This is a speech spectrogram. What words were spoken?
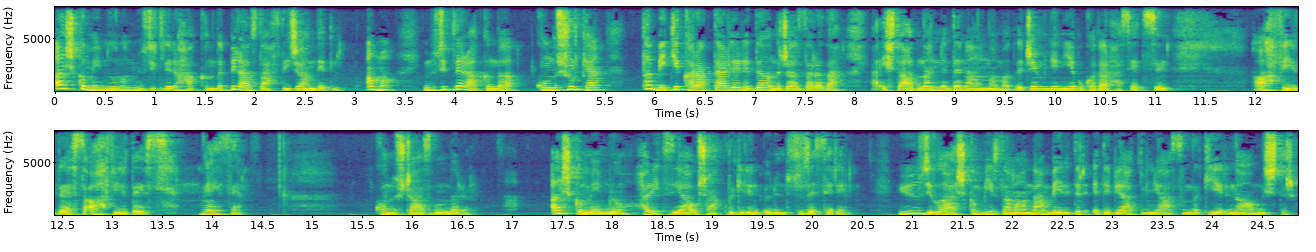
Aşkı Memnun'un müzikleri hakkında biraz laflayacağım dedim. Ama müzikler hakkında konuşurken tabii ki karakterleri de anacağız arada. Ya işte Adnan neden anlamadı, Cemile niye bu kadar hasetsin? Ah Firdevs, ah Firdevs. Neyse. Konuşacağız bunları. Aşkı Memnu, Halit Ziya Uşaklıgil'in ölümsüz eseri. Yüzyılı aşkın bir zamandan beridir edebiyat dünyasındaki yerini almıştır.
